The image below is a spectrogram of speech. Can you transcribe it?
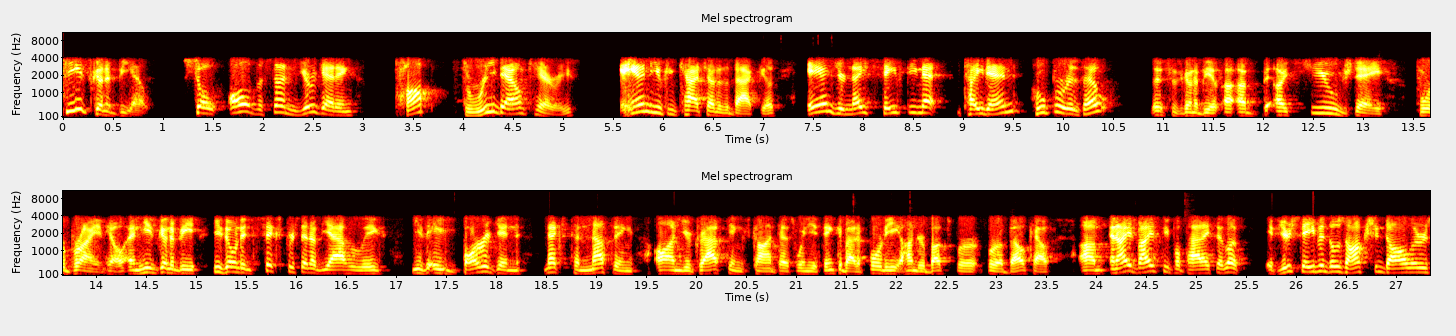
he's going to be out. So all of a sudden, you're getting top three down carries and you can catch out of the backfield, and your nice safety net tight end Hooper is out. This is going to be a, a, a huge day for Brian Hill, and he's going to be he's owned in six percent of Yahoo leagues. He's a bargain next to nothing on your DraftKings contest when you think about it. Forty eight hundred bucks for for a bell cow. Um, and I advise people, Pat. I said, look, if you're saving those auction dollars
